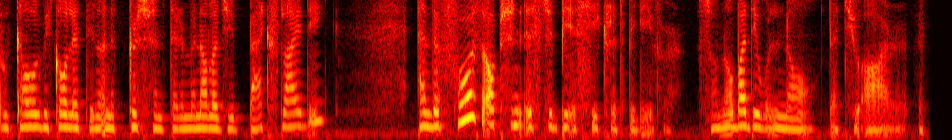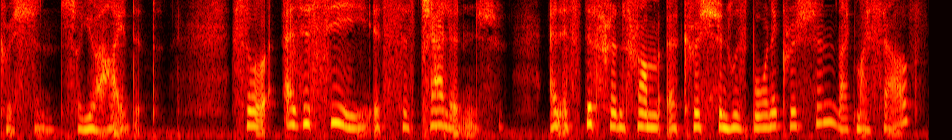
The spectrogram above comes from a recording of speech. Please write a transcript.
We call we call it, you know, in a Christian terminology, backsliding. And the fourth option is to be a secret believer. So nobody will know that you are a Christian. So you hide it. So as you see, it's a challenge. And it's different from a Christian who's born a Christian, like myself.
